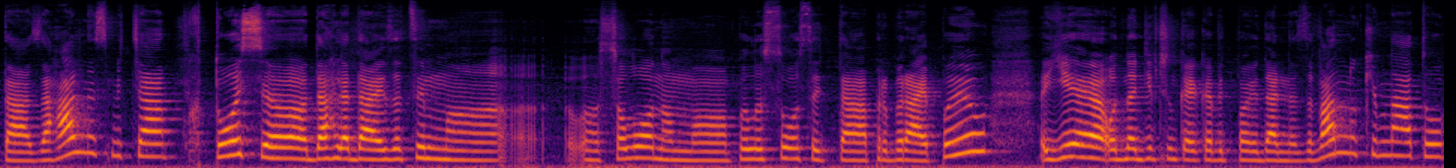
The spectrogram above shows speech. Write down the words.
та загальне сміття. Хтось доглядає за цим салоном, е, пилисосить та прибирає пил. Є одна дівчинка, яка відповідальна за ванну кімнату.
